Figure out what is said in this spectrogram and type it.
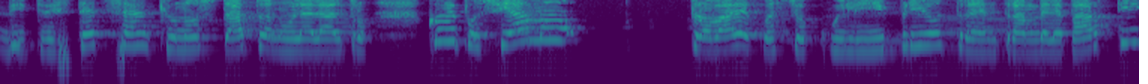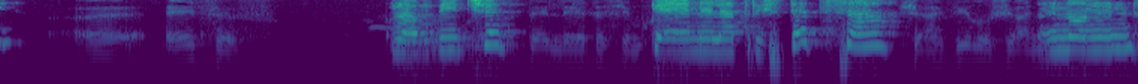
di tristezza che uno stato annulla l'altro? Come possiamo trovare questo equilibrio tra entrambe le parti? Rav dice che nella tristezza non,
